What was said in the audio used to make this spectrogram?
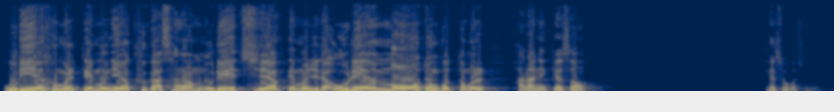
우리의 허물 때문이요 그가 상함은 우리의 죄악 때문이라 우리의 모든 고통을 하나님께서 대속하신 겁니다.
